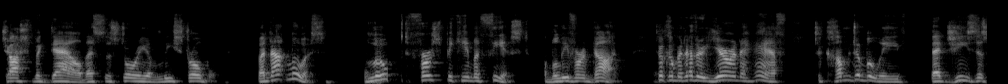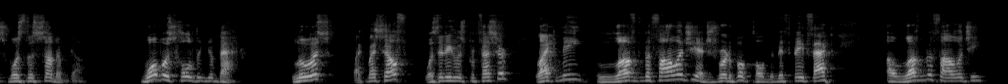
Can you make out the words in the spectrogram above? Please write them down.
Josh McDowell. That's the story of Lee Strobel, but not Lewis. Lewis first became a theist, a believer in God. It Took him another year and a half to come to believe that Jesus was the Son of God. What was holding him back? Lewis, like myself, was an English professor. Like me, loved mythology. I just wrote a book called The Myth Made Fact. I loved mythology,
